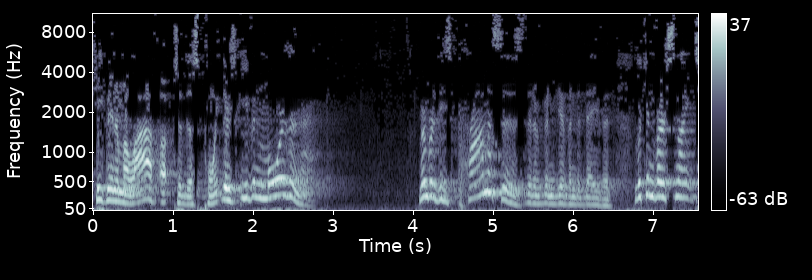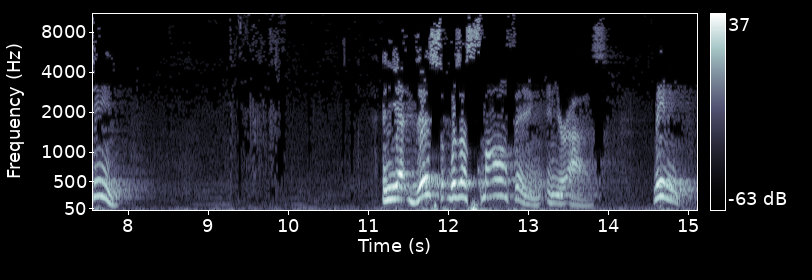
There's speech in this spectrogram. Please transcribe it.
keeping him alive up to this point. There's even more than that. Remember these promises that have been given to David. Look in verse 19. And yet, this was a small thing in your eyes. Meaning,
